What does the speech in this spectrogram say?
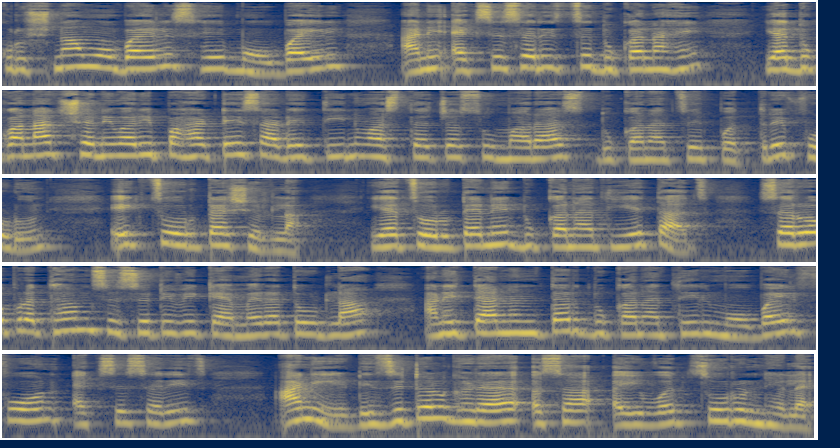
कृष्णा मोबाईल्स हे मोबाईल आणि ॲक्सेसरीजचं दुकान आहे. या दुकानात शनिवारी पहाटे साडेतीन वाजताच्या सुमारास दुकानाचे पत्रे फोडून एक चोरटा शिरला. या चोरट्याने दुकानात येताच सर्वप्रथम C C T V camera तोडला आणि त्यानंतर दुकानातील मोबाईल फोन ॲक्सेसरीज आणि डिजिटल घड्याळ असा ऐवज चोरून नेलाय.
